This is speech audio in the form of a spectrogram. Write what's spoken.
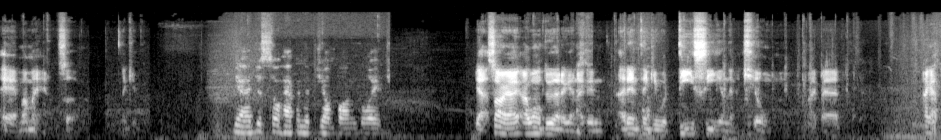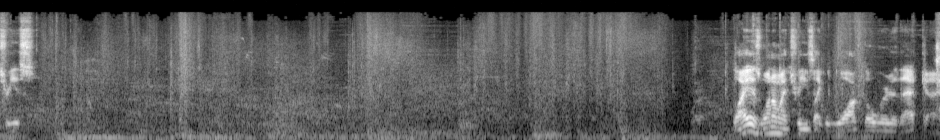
Hey, my man. What's up? Thank you. Yeah, I just so happened to jump on glitch. Yeah, sorry, I, I won't do that again. I didn't I didn't think it would DC and then kill me. My bad. I got trees. Why is one of my trees like walked over to that guy?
